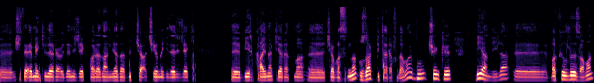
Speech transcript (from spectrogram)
e, işte emeklilere ödenecek paradan ya da bütçe açığını giderecek e, bir kaynak yaratma e, çabasından uzak bir tarafı da var. Bu çünkü bir yanıyla e, bakıldığı zaman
